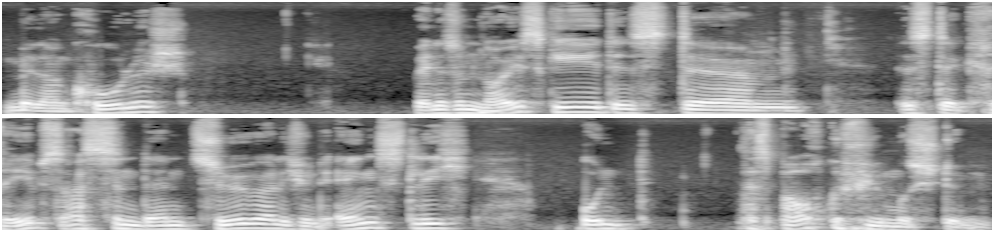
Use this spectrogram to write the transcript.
melancholisch. Wenn es um Neues geht, ist, ähm, ist der Krebsaszendent zögerlich und ängstlich und das Bauchgefühl muss stimmen.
